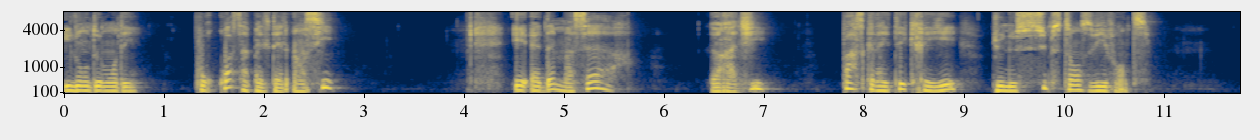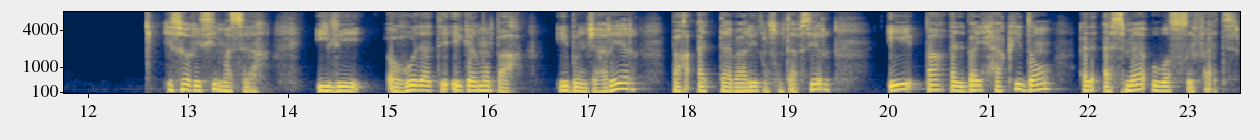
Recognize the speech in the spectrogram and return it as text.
Ils lui ont demandé, pourquoi s'appelle-t-elle ainsi? Et Edem, ma sœur, leur a dit, parce qu'elle a été créée d'une substance vivante. Et ce récit, ma sœur, il est relaté également par Ibn Jarir, par At-Tabari dans son tafsir, et par Al-Bayhaqi dans Al-Asma ou Al-Sifat.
